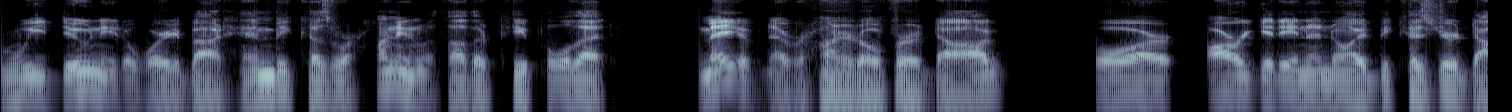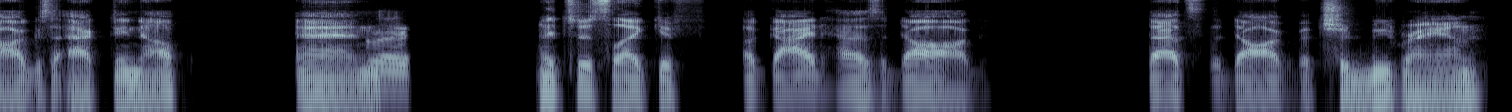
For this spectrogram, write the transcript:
we do need to worry about him because we're hunting with other people that may have never hunted over a dog or are getting annoyed because your dog's acting up, and Right. it's just like if a guide has a dog, that's the dog that should be ran.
